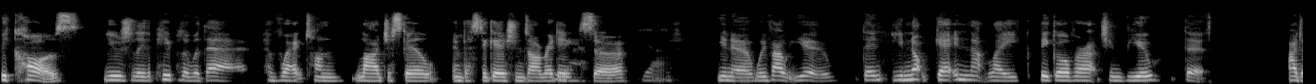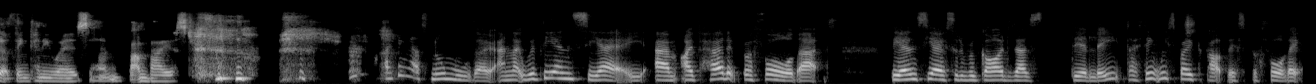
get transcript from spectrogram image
because usually the people who were there have worked on larger scale investigations already. Yeah. So, yeah. you know, without you, then you're not getting that like big overarching view that I don't think, anyways. Um, but I'm biased. I think that's normal though, and like with the NCA, um, I've heard it before that the NCA sort of regarded as the elite. I think we spoke about this before. They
